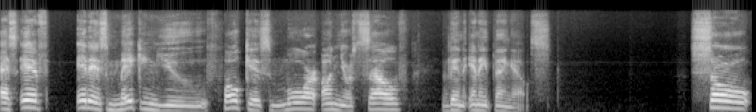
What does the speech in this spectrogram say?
as if it is making you focus more on yourself than anything else. So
